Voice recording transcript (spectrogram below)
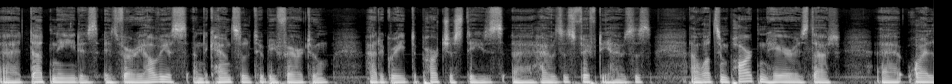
Uh, that need is, is very obvious, and the council, to be fair to them, had agreed to purchase these uh, houses, 50 houses. And what's important here is that uh, while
